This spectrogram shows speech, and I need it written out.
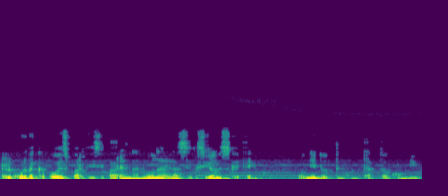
Recuerda que puedes participar en alguna de las secciones que tengo, poniéndote en contacto conmigo.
